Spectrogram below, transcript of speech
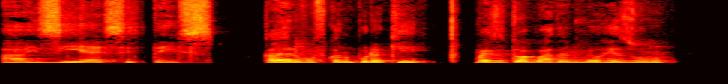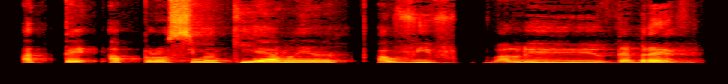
as ISTs. Galera, eu vou ficando por aqui, mas eu estou aguardando meu resumo até a próxima, que é amanhã ao vivo. Valeu, até breve.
